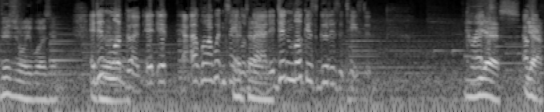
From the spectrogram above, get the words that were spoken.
visually wasn't. It didn't good. look good. It, it, uh, well, I wouldn't say it, It, looked bad. um, It didn't look as good as it tasted. Correct? Yes. Okay. Yeah.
